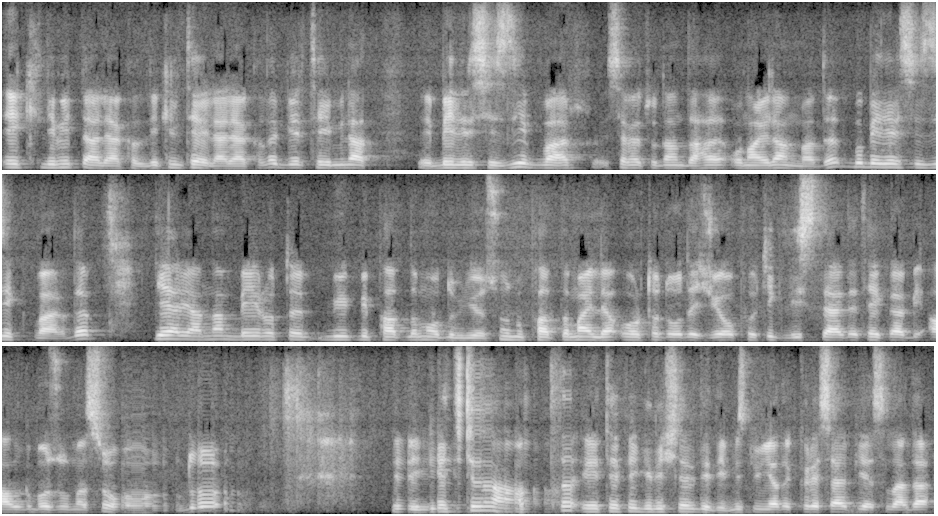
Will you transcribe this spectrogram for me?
ek limitle alakalı, likidite ile alakalı bir teminat e, belirsizliği var. Senato'dan daha onaylanmadı. Bu belirsizlik vardı. Diğer yandan Beyrut'ta büyük bir patlama oldu biliyorsunuz. Bu patlamayla Orta Doğu'da jeopolitik listelerde tekrar bir algı bozulması oldu. E, Geçen hafta ETF girişleri dediğimiz dünyada küresel piyasalarda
